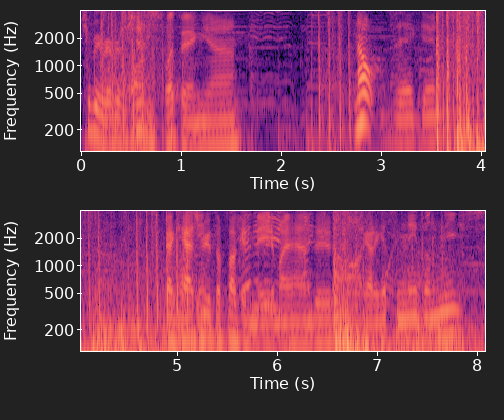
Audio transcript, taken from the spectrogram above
Should be river should be flipping, yeah. No, Zig, dude. Guy catch me with a fucking nade in my hand, dude. I gotta get some nades on these.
